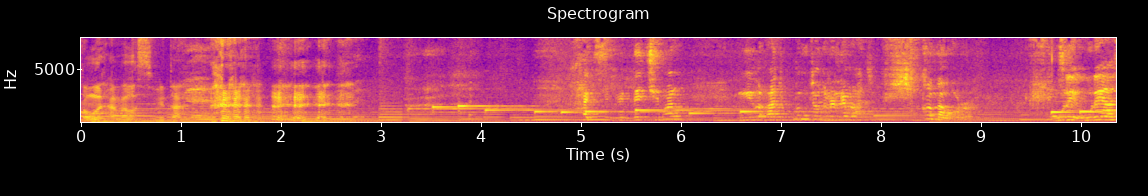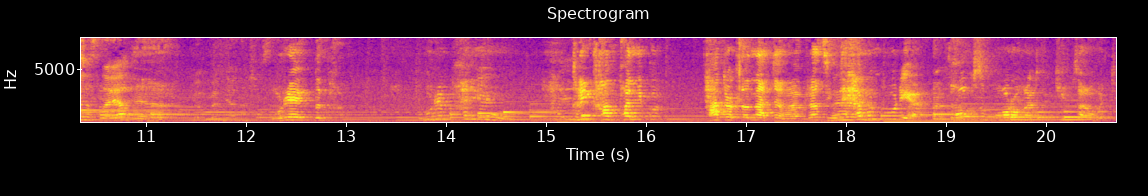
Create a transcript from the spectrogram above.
너무 잘 먹었습니다. 학습인데 집은 이거 아주 끈적이려면 아주 시커나 거를 오래, 오래 하셨어요? 예. 몇년 하셨어요? 올해 그 올해 8년. 그냥 간판 입고 다 줬다 놨잖아. 그래서 이제 하는 뿔이야. 거기서 멀어가지고 집사는 거지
